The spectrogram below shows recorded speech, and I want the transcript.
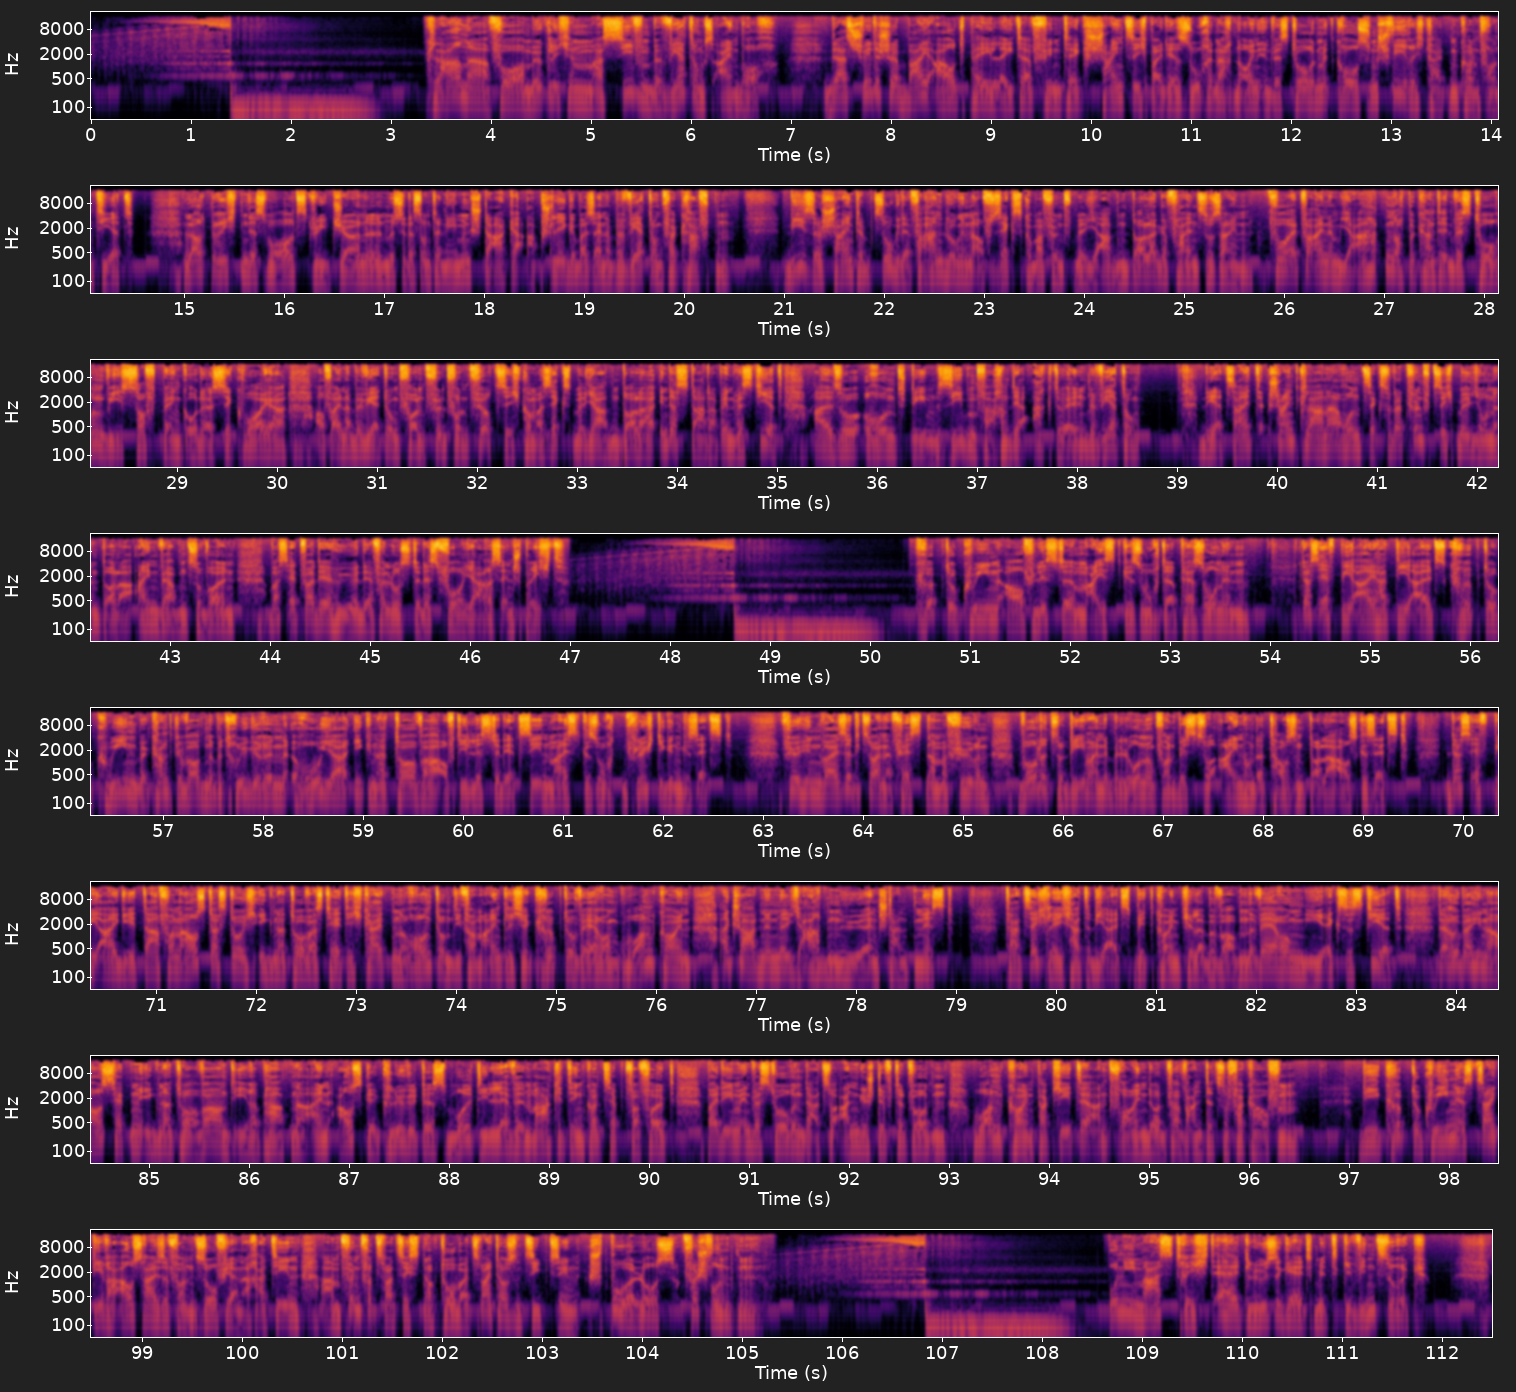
Klarna vor möglichem massiven Bewertungseinbruch. Das schwedische Buyout Pay Later Fintech scheint sich bei der Suche nach neuen Investoren mit großen Schwierigkeiten konfrontiert. Laut Berichten des Wall Street Journal müsse das Unternehmen starke Abschläge bei seiner Bewertung verkraften. Diese scheint im Zuge der Verhandlungen auf 6,5 Milliarden Dollar gefallen zu sein. Vor etwa einem Jahr hatten noch bekannte Investoren wie Softbank oder Sequoia auf einer Bewertung von 45,6 Milliarden Dollar in das Startup investiert, also rund dem siebenfachen der aktuellen Bewertung. Derzeit scheint Klarna rund 650 Millionen Dollar einwerben zu wollen, was etwa der Höhe der Verluste des Vorjahres entspricht. Crypto Queen auf Liste meistgesuchter Personen. Das FBI hat die als Crypto Queen bekannt gewordene Betrügerin Ruja Ignatova auf die Liste der zehn meistgesuchten Flüchtigen gesetzt. Für Hinweise, die zu einer Festnahme führen, wurde zudem eine Belohnung von bis zu 100.000 Dollar ausgesetzt. Das FBI geht davon aus, dass durch Ignatovas Tätigkeiten rund um die vermeintliche Kryptowährung OneCoin ein Schaden in Milliardenhöhe entstanden ist. Tatsächlich hatte die als Bitcoin-Killer beworbene Währung nie existiert. Darüber hinaus hätten Ignatova und ihre Partner ein ausgeklügeltes Multilevel-Marketing-Konzept verfolgt, bei dem Investoren dazu angestiftet wurden, OneCoin-Pakete an Freunde und Verwandte zu verkaufen. Die Crypto Queen ist seit ihrer Ausreise von Sofia nach Athen am 25. Oktober 2017 spurlos verschwunden. Uni Maastricht erhält Lösegeld mit Gewinn zurück.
